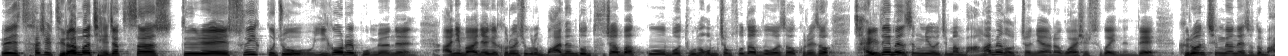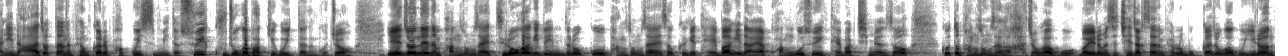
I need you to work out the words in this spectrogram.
왜 사실 드라마 제작사들의 수익 구조 이거를 보면은 아니 만약에 그런 식으로 많은 돈 투자받고 뭐 돈 엄청 쏟아부어서 그래서 잘 되면 승리호지만 망하면 어쩌냐라고 하실 수가 있는데 그런 측면에서도 많이 나아졌다는 평가를 받고 있습니다. 수익 구조가 바뀌고 있다는 거죠. 예전에는 방송사에 들어가기도 힘들었고 방송사에서 그게 대박이 나야 광고 수익 대박 치면서 그것도 방송사가 가져가고 뭐 이러면서 제작사는 별로 못 가져가고 이런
